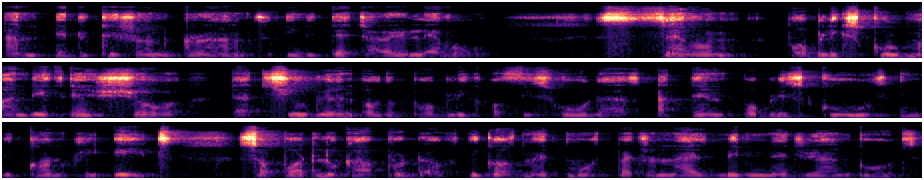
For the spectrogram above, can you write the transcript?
an education grant in the tertiary level. 7. Public school mandate ensure that children of the public office holders attend public schools in the country. 8. Support local products. The government must patronize made in Nigerian goods.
